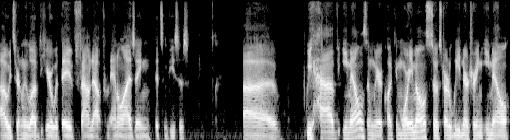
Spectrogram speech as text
uh, we'd certainly love to hear what they've found out from analyzing bits and pieces. Uh, we have emails and we are collecting more emails, so start a lead nurturing email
